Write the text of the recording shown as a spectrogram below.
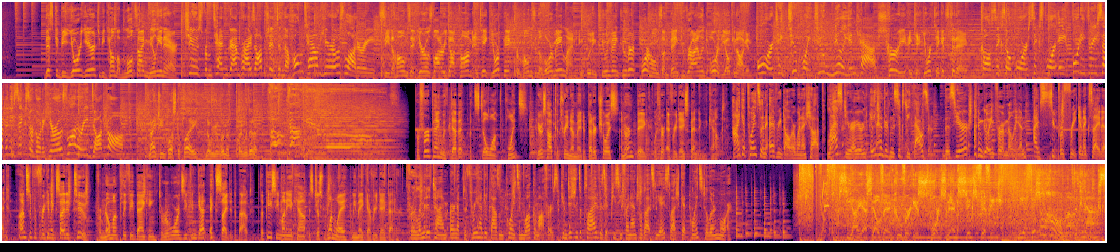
This could be your year to become a multi-millionaire. Choose from 10 grand prize options in the Hometown Heroes Lottery. See the homes at heroeslottery.com and take your pick from homes in the lower mainland, including two in Vancouver or homes on Vancouver Island or the Okanagan. Or take 2.2 million cash. Hurry and get your tickets today. Call 604 648 4376 or go to heroeslottery.com. 19 plus to play. Know your limit. Play within it. Hometown Prefer paying with debit but still want the points? Here's how Katrina made a better choice and earned big with her everyday spending account. I get points on every dollar when I shop. Last year I earned 860,000. This year I'm going for a million. I'm super freaking excited. I'm super freaking excited too. From no monthly fee banking to rewards you can get excited about. The PC Money account is just one way we make every day better. For a limited time, earn up to 300,000 points in welcome offers. Conditions apply. Visit pcfinancial.ca slash get to learn more. CISL Vancouver is Sportsnet 650. The official home of the Canucks.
